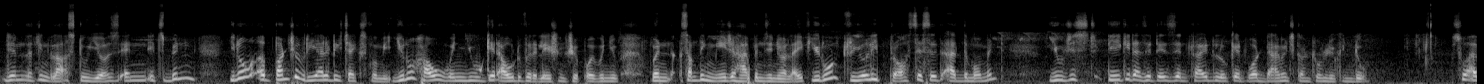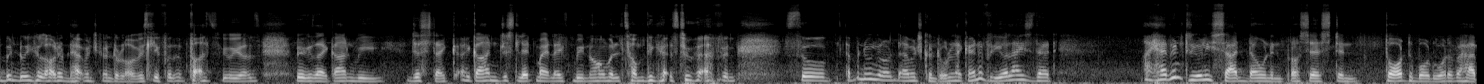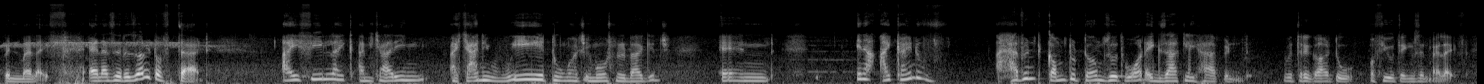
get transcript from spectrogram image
I think last two years, and it's been you know a bunch of reality checks for me. You know how when you get out of a relationship or when you when something major happens in your life, you don't really process it at the moment. You just take it as it is and try to look at what damage control you can do so I've been doing a lot of damage control obviously for the past few years because I can't be just like I can't just let my life be normal. Something has to happen. So I've been doing a lot of damage control. And I kind of realized that I haven't really sat down and processed and thought about whatever happened in my life. And as a result of that I feel like I'm carrying I carry way too much emotional baggage. And you know I kind of haven't come to terms with what exactly happened with regard to a few things in my life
